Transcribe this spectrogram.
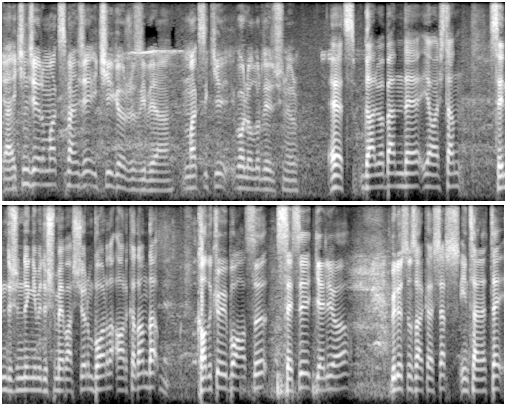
ya ikinci yarı max bence 2'yi görürüz gibi ya. Max 2 gol olur diye düşünüyorum. Evet galiba ben de yavaştan senin düşündüğün gibi düşünmeye başlıyorum. Bu arada arkadan da Kadıköy Boğası sesi geliyor. Biliyorsunuz arkadaşlar internette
